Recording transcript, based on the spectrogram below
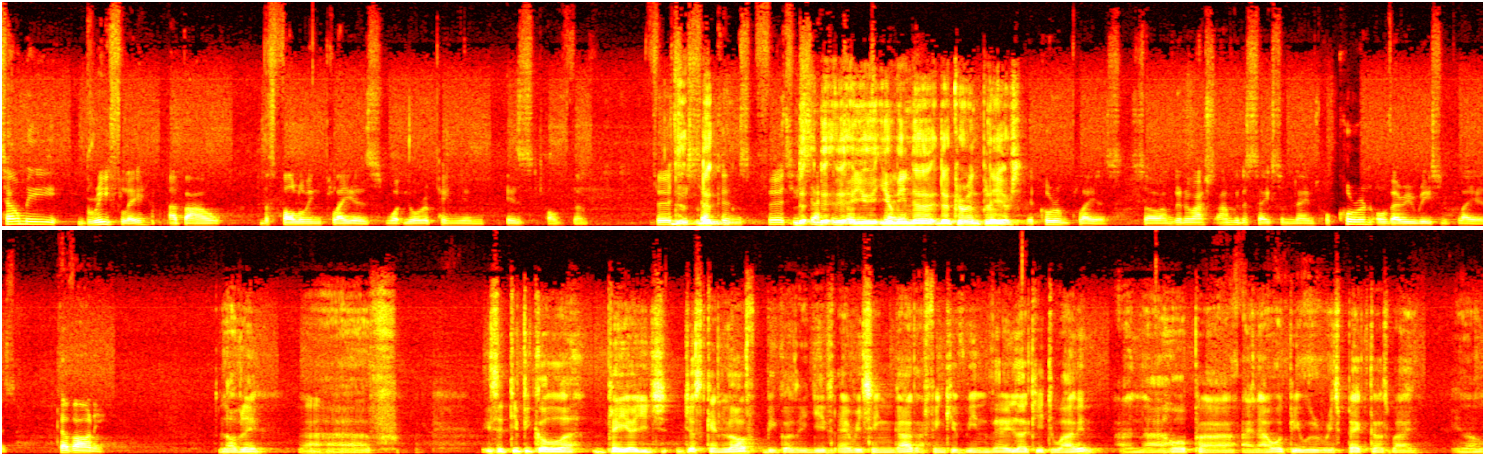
Tell me briefly about the following players. What your opinion is of them? Thirty The- the- seconds. Thirty The, seconds. the, you you mean the, the current players? the current players? So I'm going to ask. I'm going to say some names, or current or very recent players. Cavani, Lovely. Uh, he's a typical uh, player you j- just can love because he gives everything God. I think you've been very lucky to have him, and I hope uh, and I hope he will respect us by you know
